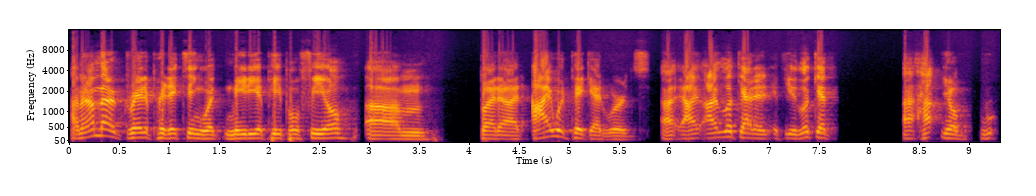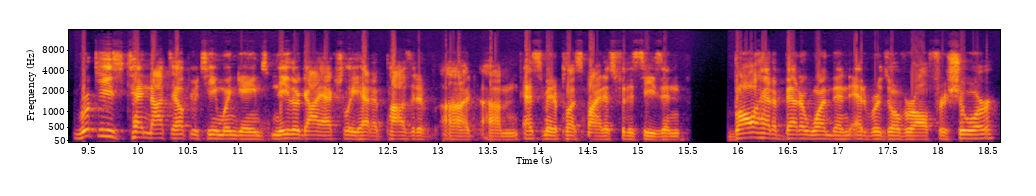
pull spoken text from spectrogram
I mean, I'm not great at predicting what media people feel, um, but uh, I would pick Edwards. I, I, I look at it. If you look at, uh, how, you know, r- rookies tend not to help your team win games. Neither guy actually had a positive uh, um, estimated plus minus for the season. Ball had a better one than Edwards overall for sure.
